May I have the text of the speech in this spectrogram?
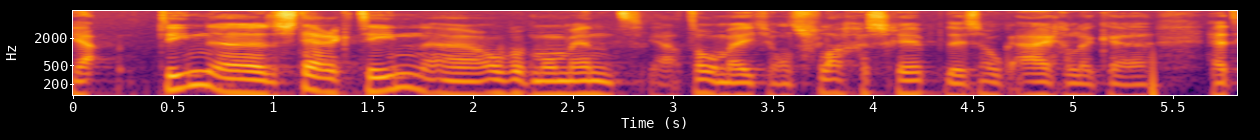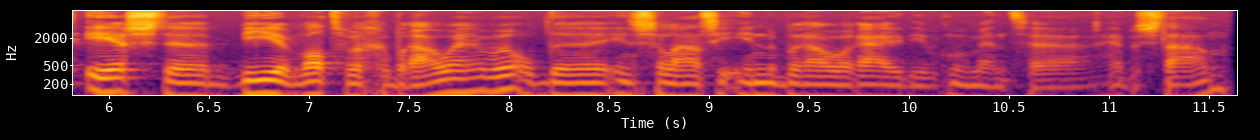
Ja, 10, uh, de sterk 10. Uh, op het moment ja, toch een beetje ons vlaggenschip. Dit is ook eigenlijk uh, het eerste bier wat we gebrouwen hebben op de installatie in de brouwerij die we op het moment hebben staan.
